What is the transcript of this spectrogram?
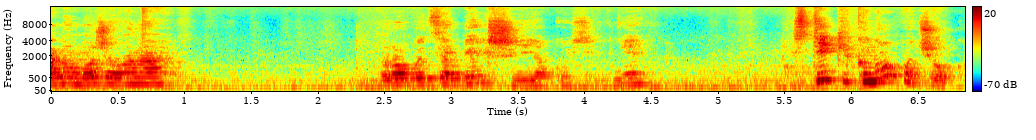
А ну, може вона робиться більше якось, ні? Стільки кнопочок.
